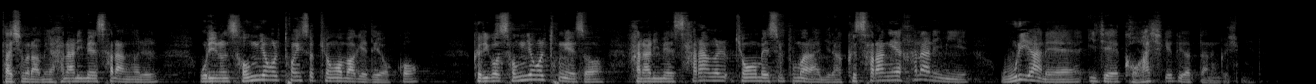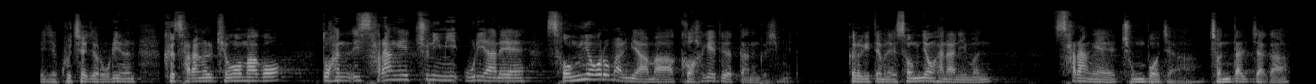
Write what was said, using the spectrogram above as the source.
다시 말하면 하나님의 사랑을 우리는 성령을 통해서 경험하게 되었고 그리고 성령을 통해서 하나님의 사랑을 경험했을 뿐만 아니라 그 사랑의 하나님이 우리 안에 이제 거하시게 되었다는 것입니다. 이제 구체적으로 우리는 그 사랑을 경험하고 또한 이 사랑의 주님이 우리 안에 성령으로 말미암아 거하게 되었다는 것입니다. 그렇기 때문에 성령 하나님은 사랑의 중보자, 전달자가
